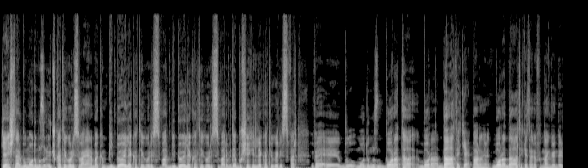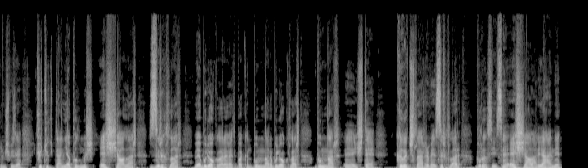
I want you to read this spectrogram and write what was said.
Gençler bu modumuzun 3 kategorisi var. Yani bakın bir böyle kategorisi var, bir böyle kategorisi var, bir de bu şekilde kategorisi var. Ve e, bu modumuz Bora, Ta, Bora Dağteke, pardon evet Bora Dağteke tarafından gönderilmiş bize. Kütükten yapılmış eşyalar, zırhlar ve bloklar. Evet bakın bunlar bloklar. Bunlar e, işte kılıçlar ve zırhlar. Burası ise eşyalar yani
